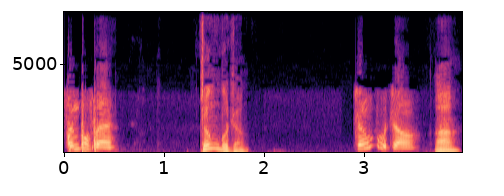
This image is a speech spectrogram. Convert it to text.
分不分？争不争？争不争？啊！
